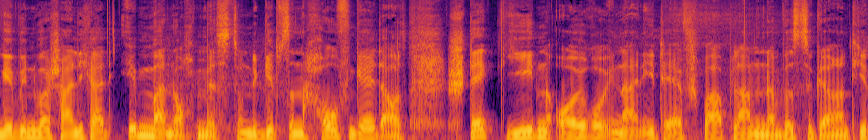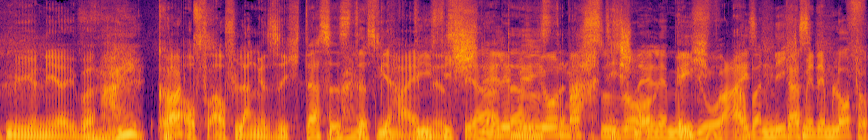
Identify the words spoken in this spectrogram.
Gewinnwahrscheinlichkeit immer noch Mist. Und du gibst einen Haufen Geld aus. Steck jeden Euro in einen ETF-Sparplan und dann wirst du garantiert Millionär über, Mein Gott. auf, auf lange Sicht. Das ist das Die- Geheimnis. Die, die ja. schnelle das Million ist, machst ach, du die so. schnelle Million, ich weiß, aber nicht dass- mit dem Lotto.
